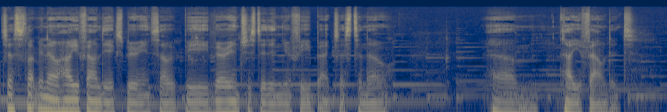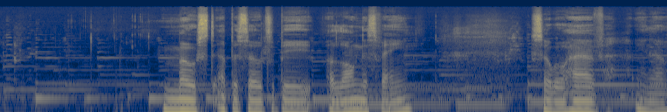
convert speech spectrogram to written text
just let me know how you found the experience. I would be very interested in your feedback just to know um, how you found it. Most episodes will be along this vein. So we'll have, you know,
